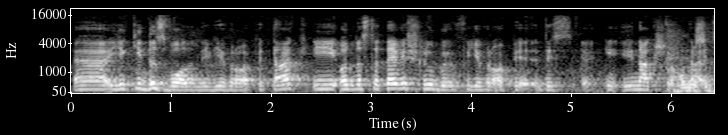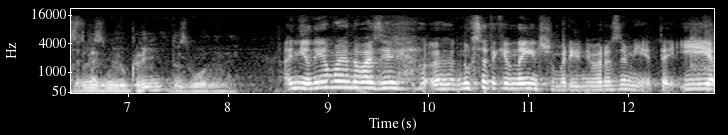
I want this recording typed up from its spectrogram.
е, Який дозволений в Європі, так і одностатеві шлюби в Європі десь е, інакше гомосексуалізм в Україні дозволений. А ні, ну я маю на увазі, е, ну все-таки на іншому рівні, ви розумієте. І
